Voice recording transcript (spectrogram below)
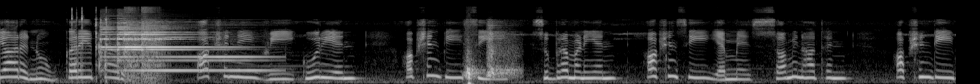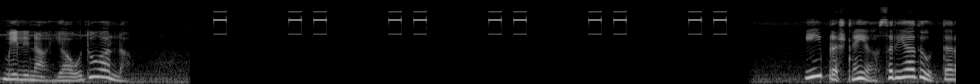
ಯಾರನ್ನು ಕರೆಯುತ್ತಾರೆ? Option A V Kurien option B C Subramaniam option C M S Swaminathan option D ಮೇಲಿನ ಯಾವುದೂ ಅಲ್ಲ. ಈ ಪ್ರಶ್ನೆಯ ಸರಿಯಾದ ಉತ್ತರ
